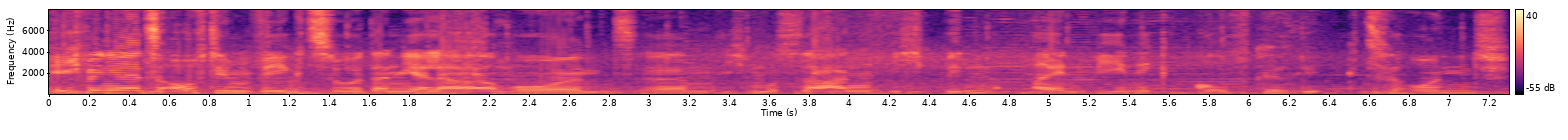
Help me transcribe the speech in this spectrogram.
ich bin jetzt auf dem Weg zu Daniela und ähm, ich muss sagen, ich bin ein wenig aufgeregt und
